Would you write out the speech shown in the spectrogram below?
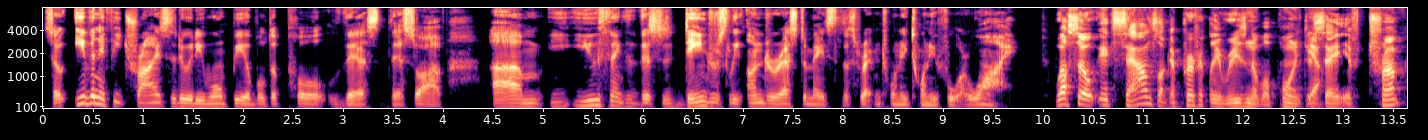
So even if he tries to do it, he won't be able to pull this this off. Um, you think that this dangerously underestimates the threat in 2024. Why? Well, so it sounds like a perfectly reasonable point to yeah. say if Trump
